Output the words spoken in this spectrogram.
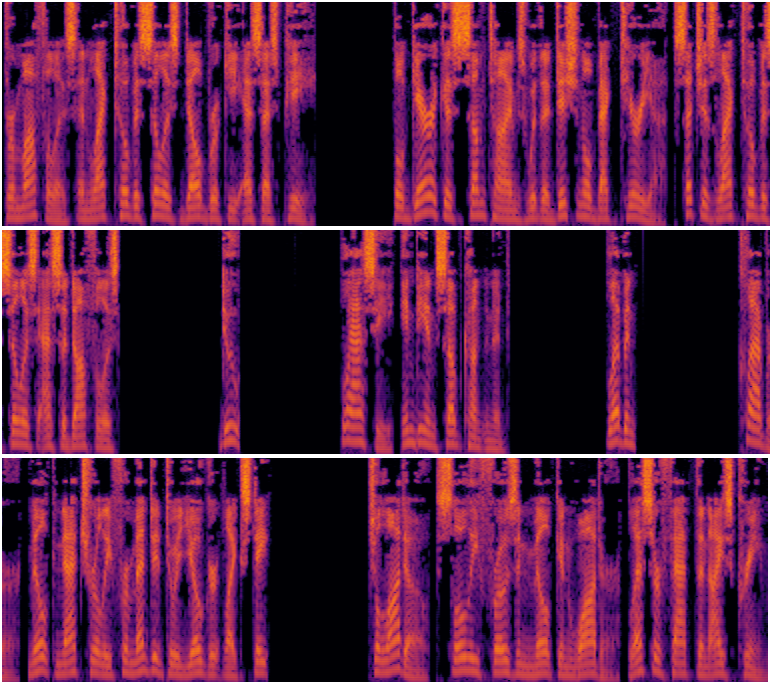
Thermophilus and Lactobacillus delbrueckii ssp. Bulgaricus sometimes with additional bacteria, such as Lactobacillus acidophilus Du Lassi, Indian subcontinent Leban Clabber, milk naturally fermented to a yogurt-like state Gelato, slowly frozen milk and water, lesser fat than ice cream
